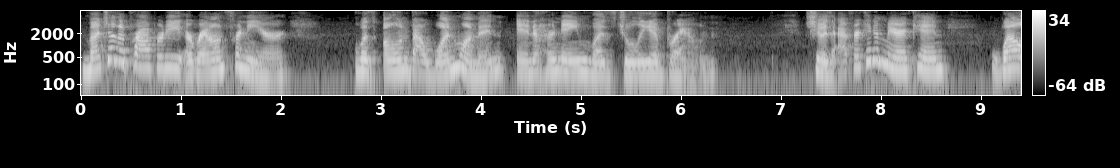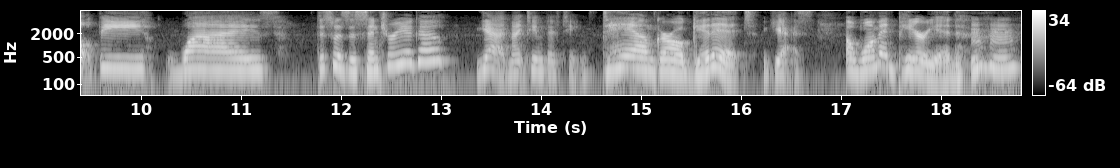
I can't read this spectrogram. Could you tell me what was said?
much of the property around Frenier was owned by one woman, and her name was Julia Brown. She was African American, wealthy, wise. This was a century ago? Yeah, 1915. Damn, girl, get it. Yes. A woman, period. Mm-hmm.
